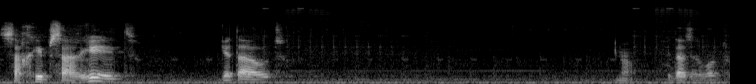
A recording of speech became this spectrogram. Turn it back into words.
Sahib Sahid, get out. No, he doesn't want to.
